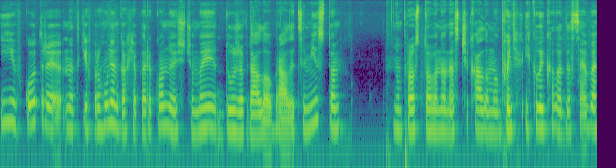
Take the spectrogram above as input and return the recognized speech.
І вкотре на таких прогулянках я переконую, що ми дуже вдало обрали це місто. Ну просто воно нас чекало, мабуть, і кликало до себе.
